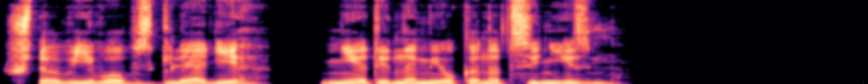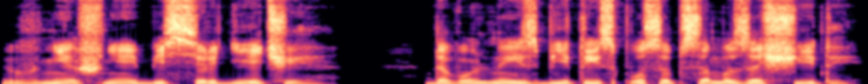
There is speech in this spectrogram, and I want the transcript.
что в его взгляде нет и намека на цинизм. Внешнее бессердечие, довольно избитый способ самозащиты,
